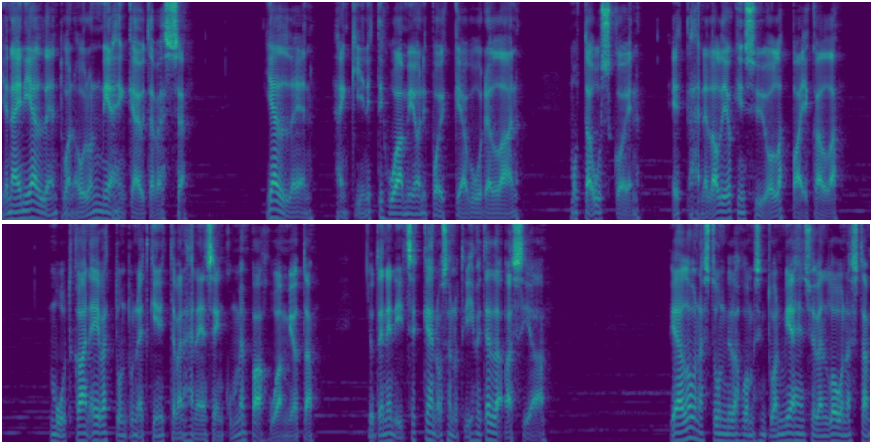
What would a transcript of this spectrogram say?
ja näin jälleen tuon oudon miehen käytävässä. Jälleen hän kiinnitti huomioni poikkeavuudellaan, mutta uskoin, että hänellä oli jokin syy olla paikalla. Muutkaan eivät tuntuneet kiinnittävän häneen sen kummempaa huomiota, joten en itsekään osannut ihmetellä asiaa. Vielä lounastunnilla huomasin tuon miehen syövän lounasta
